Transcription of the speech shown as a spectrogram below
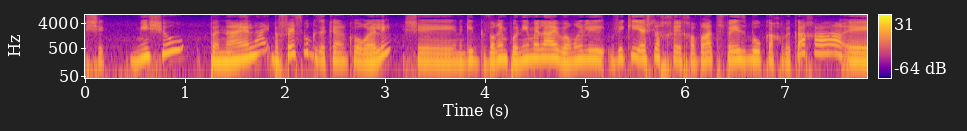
שמישהו פנה אליי, בפייסבוק זה כן קורה לי, שנגיד גברים פונים אליי ואומרים לי, ויקי, יש לך אה, חברת פייסבוק כך וככה, אה,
